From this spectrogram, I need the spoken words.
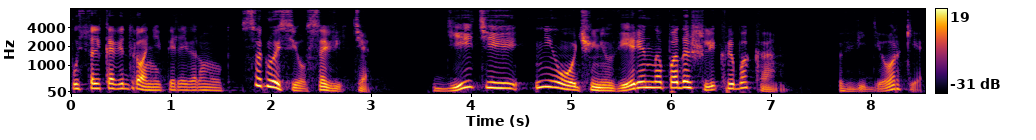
пусть только ведро не перевернут. Согласился Витя. Дети не очень уверенно подошли к рыбакам. В ведерке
